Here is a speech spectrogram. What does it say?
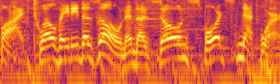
1280 The Zone and The Zone Sports Network.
